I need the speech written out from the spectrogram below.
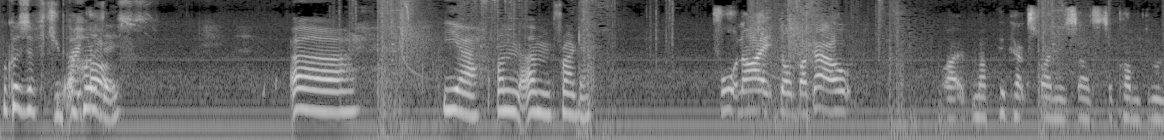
because of the break up? holidays. Uh, yeah, on um Friday. Fortnite, don't bug out. Right, my pickaxe finally decides to come through.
